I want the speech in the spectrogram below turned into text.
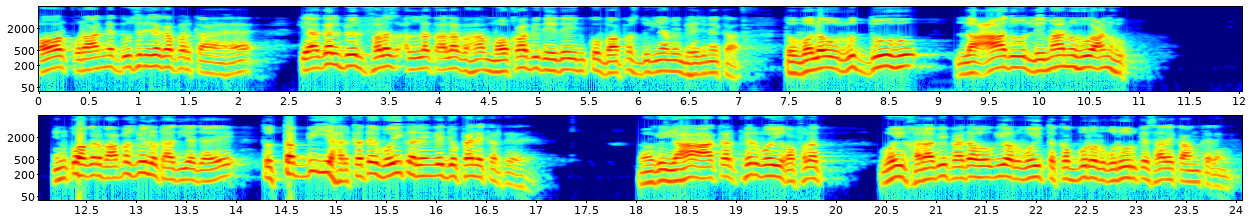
اور قرآن نے دوسری جگہ پر کہا ہے کہ اگر بالفرض اللہ تعالیٰ وہاں موقع بھی دے دے ان کو واپس دنیا میں بھیجنے کا۔ تو ولو ردو ہو لعاد لمان ہو ان کو اگر واپس بھی لوٹا دیا جائے تو تب بھی یہ حرکتیں وہی کریں گے جو پہلے کرتے رہے۔ کیونکہ یہاں آ کر پھر وہی غفلت، وہی خرابی پیدا ہوگی اور وہی تکبر اور غرور کے سارے کام کریں گے۔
